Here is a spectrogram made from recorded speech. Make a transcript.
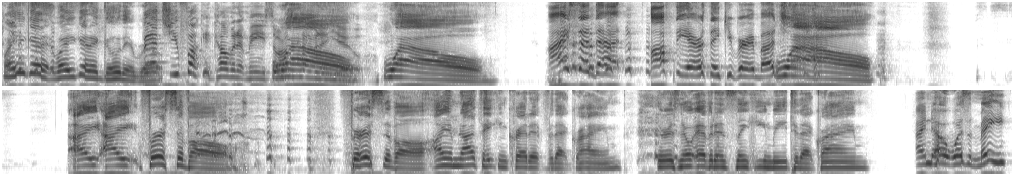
Why you gotta? Why you gotta go there, bro? Bitch, you fucking coming at me, so I'm wow. coming at you. Wow. I said that off the air. Thank you very much. Wow. I I first of all, first of all, I am not taking credit for that crime. There is no evidence linking me to that crime. I know it wasn't me.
